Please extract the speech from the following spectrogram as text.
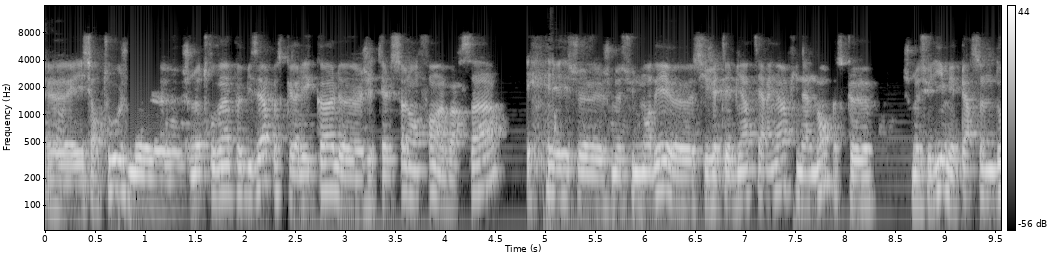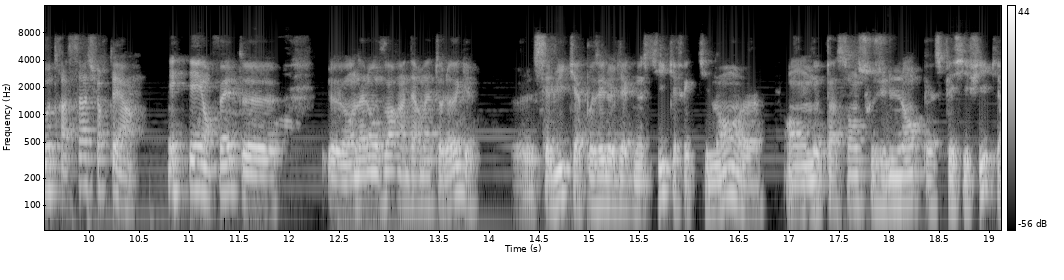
Euh, et surtout, je me, je me, trouvais un peu bizarre parce qu'à l'école, euh, j'étais le seul enfant à avoir ça. Et je, je me suis demandé euh, si j'étais bien terrien finalement parce que je me suis dit, mais personne d'autre a ça sur Terre. Et, en fait, en allant voir un dermatologue, c'est lui qui a posé le diagnostic, effectivement, en me passant sous une lampe spécifique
